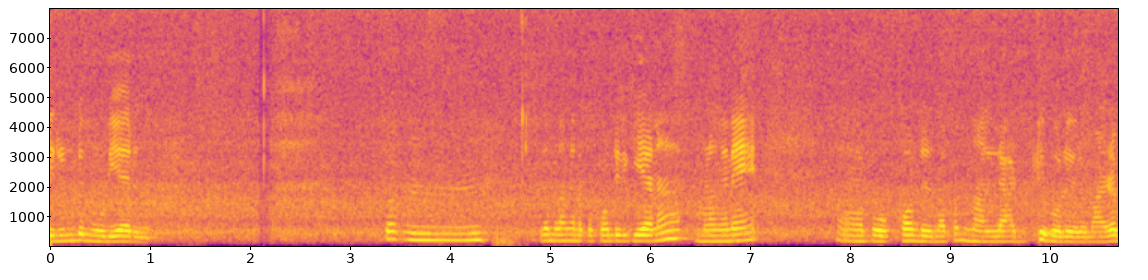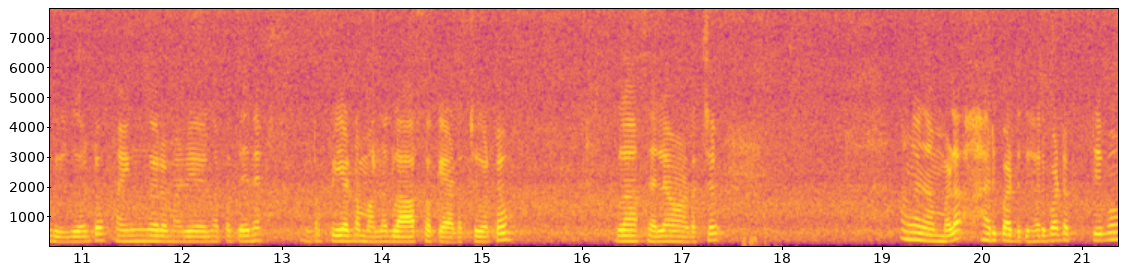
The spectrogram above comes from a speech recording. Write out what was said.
ഇരുണ്ട് മൂടിയായിരുന്നു. അപ്പം നമ്മളങ്ങനെ പൊയ്ക്കൊണ്ടിരിക്കുകയാണ് നമ്മളങ്ങനെ പോയിക്കൊണ്ടിരുന്നു. അപ്പം നല്ല അടിപൊളി ഒരു മഴ പെയ്തു കേട്ടോ. ഭയങ്കര മഴയായിരുന്നു. അപ്പോഴത്തേന് പ്രിയേട്ടൻ വന്ന് ഗ്ലാസ്സൊക്കെ അടച്ചു കേട്ടോ. ഗ്ലാസ് എല്ലാം അടച്ച് അങ്ങനെ നമ്മൾ ഹരിപ്പാട്ടെത്തി. ഹരിപ്പാട്ടെത്തിയപ്പം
